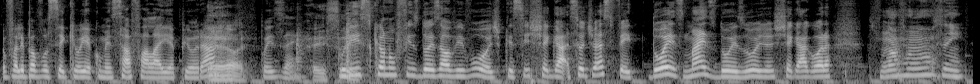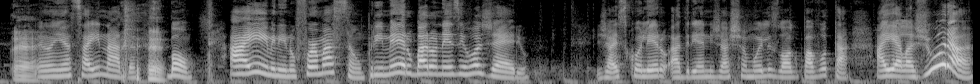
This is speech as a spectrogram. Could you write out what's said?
Eu falei para você que eu ia começar a falar e ia piorar? É, Pois é. é isso Por aí. isso que eu não fiz dois ao vivo hoje. Porque se chegar. Se eu tivesse feito dois, mais dois hoje, eu ia chegar agora. Assim. É. Eu não ia sair nada. Bom, aí, menino, formação. Primeiro, Baronesa e Rogério. Já escolheram. A Adriane já chamou eles logo para votar. Aí ela, jura?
